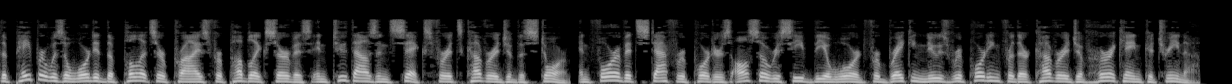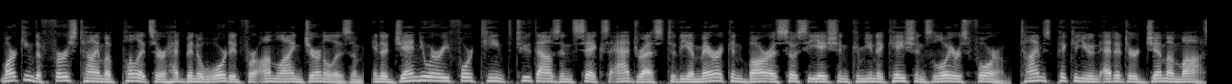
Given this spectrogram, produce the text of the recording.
The paper was awarded the Pulitzer Prize for Public Service in 2006 for its coverage of the storm, and four of its staff reporters also received the award for breaking news reporting for their coverage of Hurricane Katrina, marking the first time a Pulitzer had been awarded for online journalism. In a January 14, 2006 address to the American Bar Association Communications Lawyers Forum, Times Picayune editor Jim Amoss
